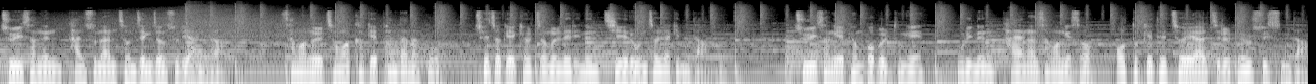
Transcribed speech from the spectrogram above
주의상은 단순한 전쟁 전술이 아니라 상황을 정확하게 판단하고 최적의 결정을 내리는 지혜로운 전략입니다. 주의상의 병법을 통해 우리는 다양한 상황에서 어떻게 대처해야 할지를 배울 수 있습니다.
